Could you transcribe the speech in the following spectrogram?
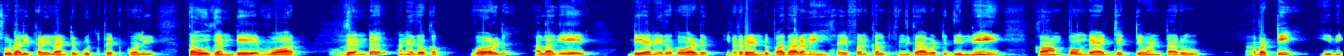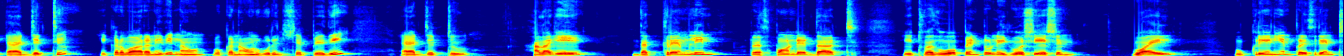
చూడాలి ఇక్కడ ఇలాంటివి గుర్తుపెట్టుకోవాలి. థౌజండ్ డే వార్. థౌజండ్ అనేది ఒక వర్డ్ అలాగే డే అనేది ఒక వర్డ్. ఇక్కడ రెండు పదాలను ఈ హైఫన్ కలుపుతుంది కాబట్టి దీన్ని కాంపౌండ్ యాడ్జెక్టివ్ అంటారు. కాబట్టి ఇది యాడ్జెక్టివ్. ఇక్కడ వార్ అనేది నౌన్. ఒక నౌన్ గురించి చెప్పేది యాడ్జెక్టివ్. అలాగే the Kremlin responded that it was open to negotiation while Ukrainian president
